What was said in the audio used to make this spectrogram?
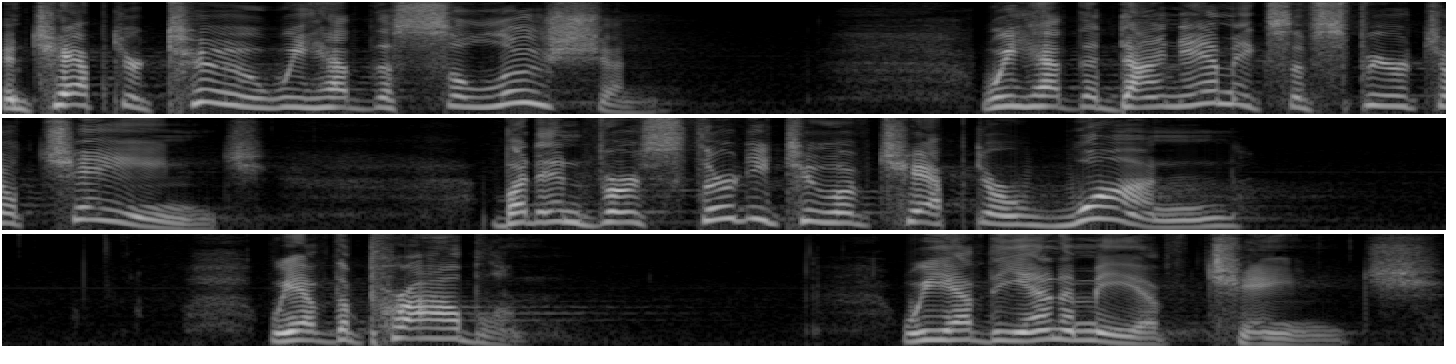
In chapter 2, we have the solution we have the dynamics of spiritual change. But in verse 32 of chapter 1, we have the problem. We have the enemy of change.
